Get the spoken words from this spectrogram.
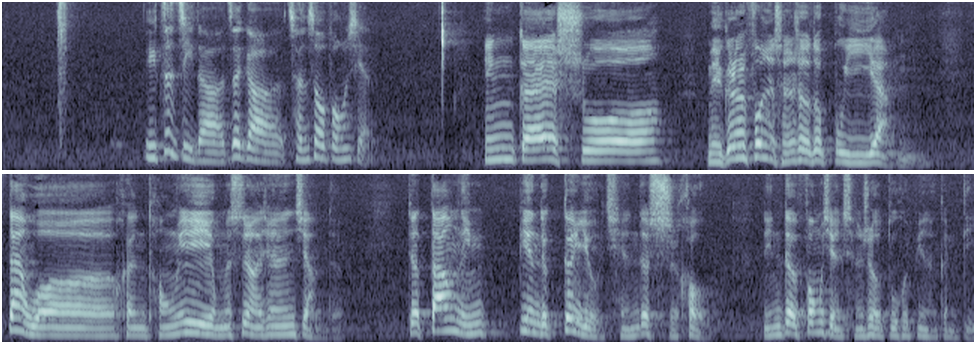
你自己的这个承受风险，应该说每个人风险承受都不一样。嗯，但我很同意我们市场先生讲的，就当您变得更有钱的时候。您的风险承受度会变得更低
